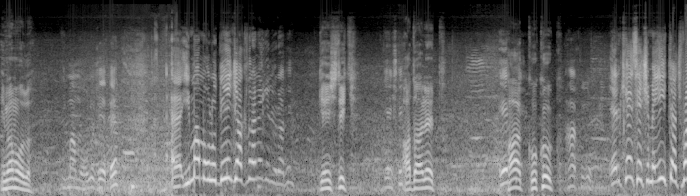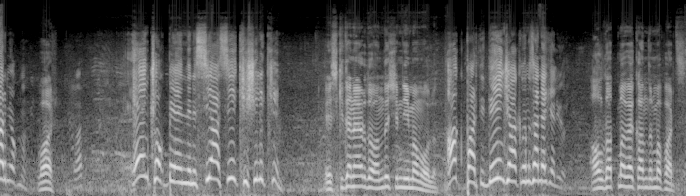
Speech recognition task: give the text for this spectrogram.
İmamoğlu. İmamoğlu CHP. Ee, İmamoğlu deyince aklına ne geliyor abi? Gençlik, Gençlik. adalet, Erken, hukuk hak, hukuk. Erken seçime ihtiyaç var mı yok mu? var. En çok beğendiğiniz siyasi kişilik kim? Eskiden Erdoğan'dı, şimdi İmamoğlu. AK Parti deyince aklınıza ne geliyor? Aldatma ve kandırma partisi.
